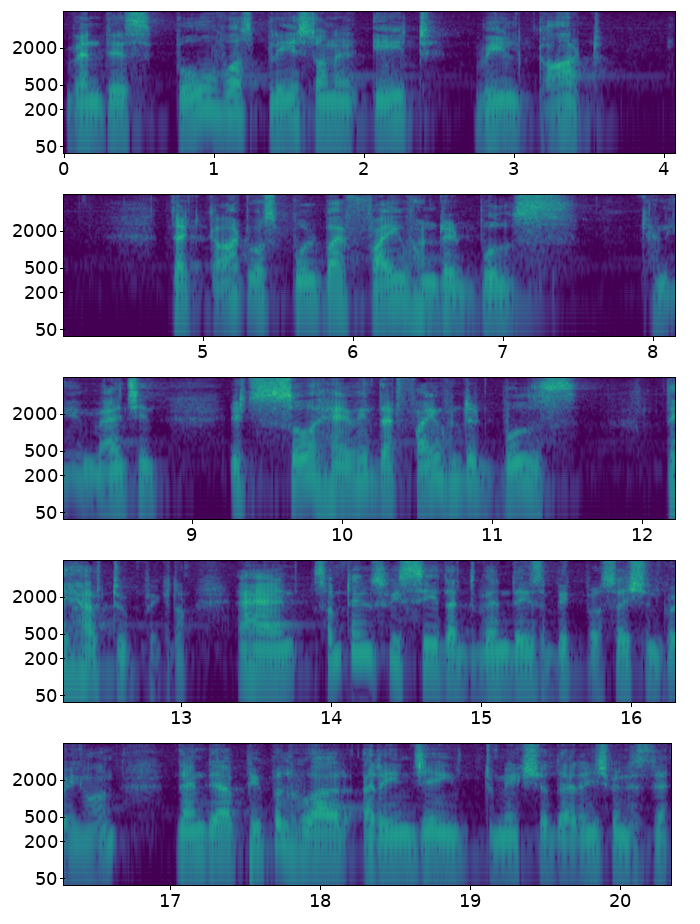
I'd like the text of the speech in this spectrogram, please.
when this bow was placed on an eight wheeled cart. That cart was pulled by 500 bulls. Can you imagine? It's so heavy that 500 bulls, they have to pick it up. And sometimes we see that when there is a big procession going on, then there are people who are arranging to make sure the arrangement is there.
